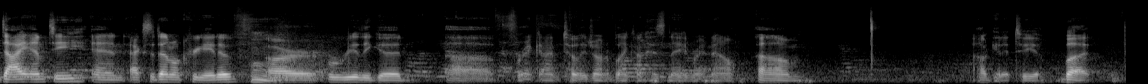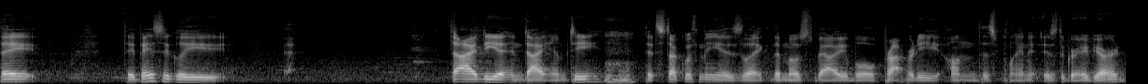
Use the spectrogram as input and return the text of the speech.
Die Empty and Accidental Creative are really good. Uh, frick, I'm totally drawing a blank on his name right now. Um, I'll get it to you, but they they basically the idea in Die Empty mm-hmm. that stuck with me is like the most valuable property on this planet is the graveyard.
